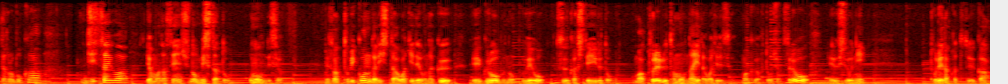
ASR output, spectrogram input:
だから僕は実際は山田選手のミスだと思うんですよ。でその飛び込んだりしたわけではなく、えグローブの上を通過していると、まあ、取れる球を投げたわけですよ。マクガフ投手はそれを、え後ろに取れなかったというか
